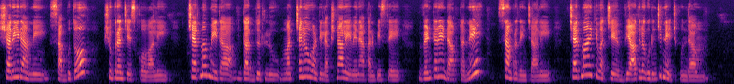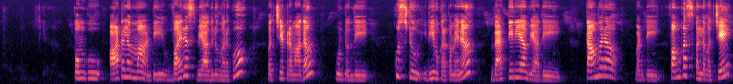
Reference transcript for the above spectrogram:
శరీరాన్ని సబ్బుతో శుభ్రం చేసుకోవాలి. చర్మం మీద దద్దుర్లు మచ్చలు వంటి లక్షణాలు ఏవైనా కనిపిస్తే వెంటనే డాక్టర్ని సంప్రదించాలి. చర్మానికి వచ్చే వ్యాధుల గురించి నేర్చుకుందాం. పొంగు ఆటలమ్మ వంటి వైరస్ వ్యాధులు మనకు వచ్చే ప్రమాదం ఉంటుంది. కుష్టు ఇది ఒక రకమైన బ్యాక్టీరియా వ్యాధి. తామర వంటి ఫంగస్ వల్ల వచ్చే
